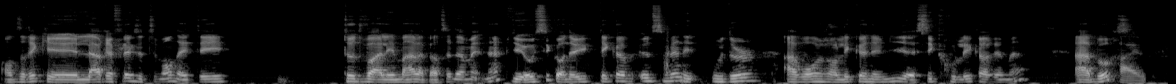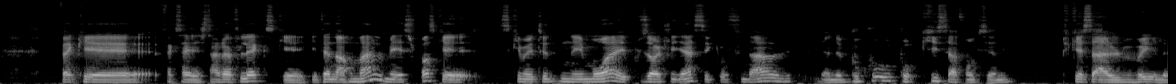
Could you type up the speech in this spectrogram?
on dirait que la réflexe de tout le monde a été tout va aller mal à partir de maintenant. Puis aussi qu'on a eu comme une semaine ou deux à voir genre l'économie euh, s'écrouler carrément à la bourse. Fait que, fait que c'est un réflexe qui, était normal, mais je pense que ce qui m'a étonné moi et plusieurs clients, c'est qu'au final, il y en a beaucoup pour qui ça a fonctionné. Puis que ça a levé, là.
